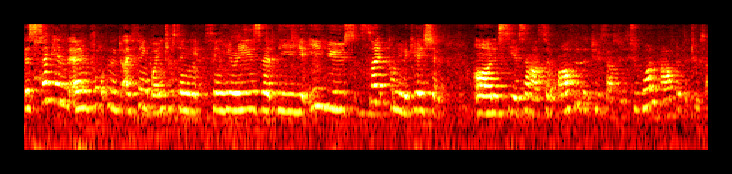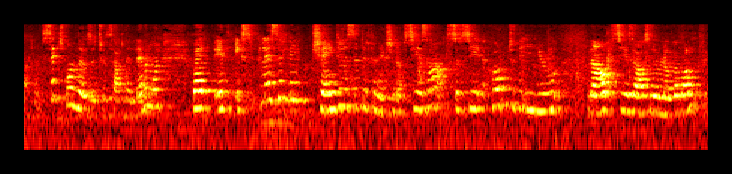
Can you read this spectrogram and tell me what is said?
The second important, I think, or interesting thing here is that the EU's third communication on CSR. So after the 2002 one, after the 2006 one, there was a 2011 one, but it explicitly changes the definition of CSR. So see, according to the EU, now CSR is no longer voluntary.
